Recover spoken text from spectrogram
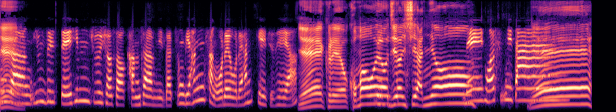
예. 항상 힘들 때 힘 주셔서 감사합니다. 쫑디 항상 오래오래 함께 해주세요. 예, 그래요. 고마워요, 네. 지연 씨. 안녕. 네, 고맙습니다. 예.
